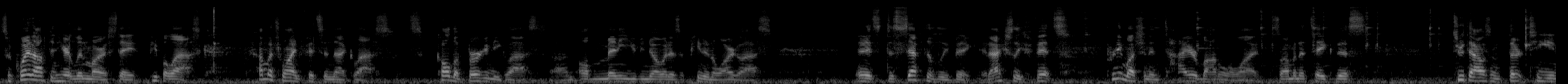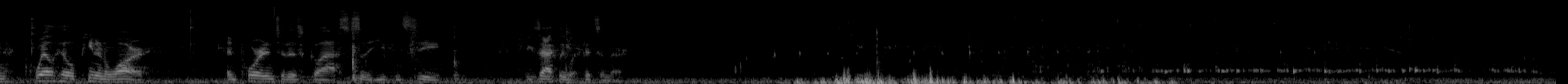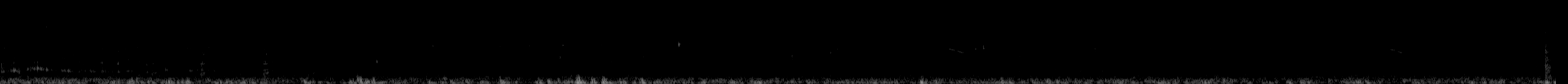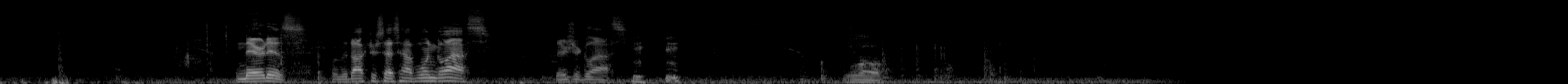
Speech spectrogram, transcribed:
So quite often here at Lynmar Estate, people ask, how much wine fits in that glass? It's called a Burgundy glass. Um, many of you know it as a Pinot Noir glass. And it's deceptively big. It actually fits pretty much an entire bottle of wine. So I'm going to take this 2013 Quail Hill Pinot Noir and pour it into this glass so that you can see exactly what fits in there. And there it is. When the doctor says have one glass, there's your glass. Whoa.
